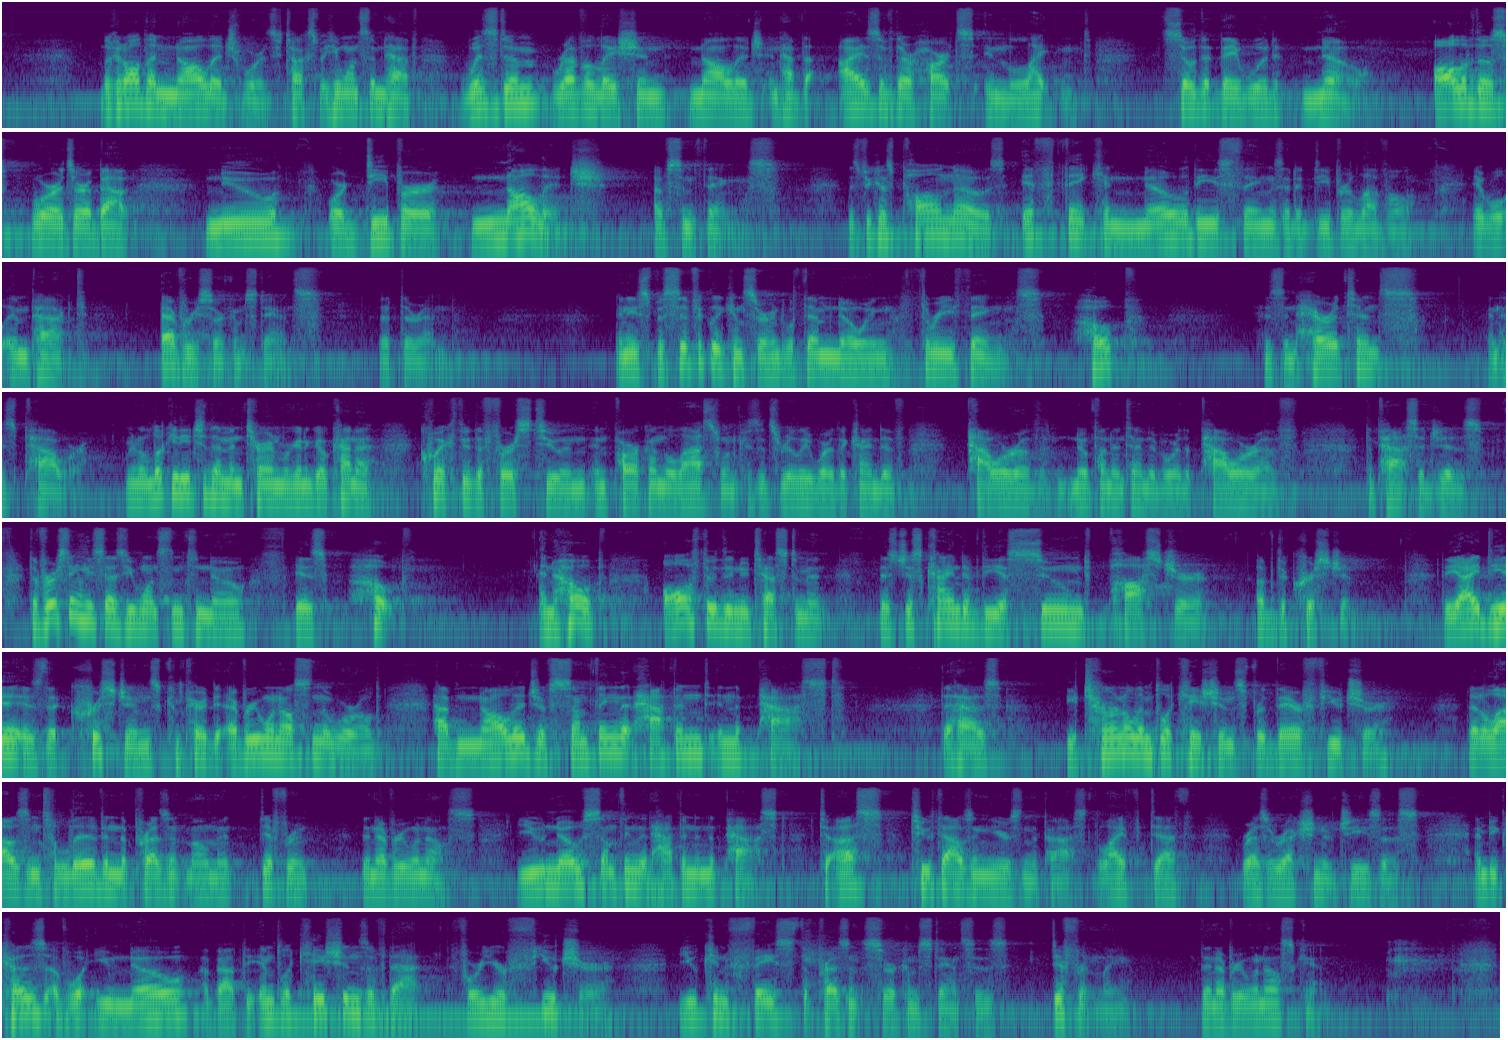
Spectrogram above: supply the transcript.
Look at all the knowledge words. He talks about he wants them to have wisdom, revelation, knowledge, and have the eyes of their hearts enlightened so that they would know. All of those words are about new or deeper knowledge of some things. It's because Paul knows if they can know these things at a deeper level, it will impact every circumstance that they're in. And he's specifically concerned with them knowing three things hope, his inheritance, and his power. We're going to look at each of them in turn. We're going to go kind of quick through the first two and, and park on the last one because it's really where the kind of power of, no pun intended, where the power of the passage is. The first thing he says he wants them to know is hope. And hope, all through the New Testament, is just kind of the assumed posture of the Christian. The idea is that Christians, compared to everyone else in the world, have knowledge of something that happened in the past that has eternal implications for their future that allows them to live in the present moment different than everyone else. You know something that happened in the past. To us, 2,000 years in the past life, death, resurrection of Jesus. And because of what you know about the implications of that for your future, you can face the present circumstances differently than everyone else can.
